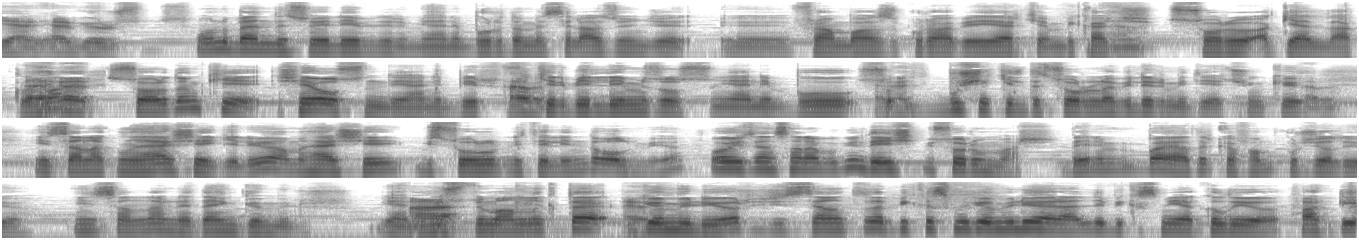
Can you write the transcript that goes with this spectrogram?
yer yer görürsünüz. Onu ben de söyleyebilirim. Yani burada mesela az önce e, frambuazlı kurabiye yerken birkaç Evet. soru geldi aklıma. Evet. Sordum ki şey olsun diye yani bir Tabii. fikir birliğimiz olsun. Yani bu Evet. bu şekilde sorulabilir mi diye. Çünkü Tabii. insan aklına her şey geliyor ama her şey bir soru niteliğinde olmuyor. O yüzden sana bugün değişik bir sorum var. Benim bayağıdır kafam kurcalıyor. İnsanlar neden gömülür? Yani Ha, Müslümanlıkta okey. Evet. gömülüyor. Hristiyanlıkta da bir kısmı gömülüyor herhalde, bir kısmı yakılıyor. Farklı Tabii.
